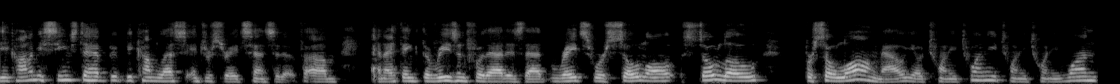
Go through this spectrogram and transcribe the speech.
the economy seems to have become less interest rate sensitive. Um, and I think the reason for that is that rates were so low, so low for so long now, you know, 2020, 2021,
